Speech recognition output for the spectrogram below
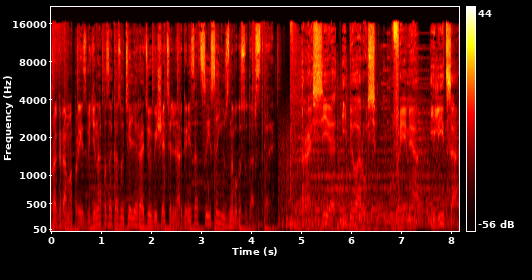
Программа произведена по заказу телерадиовещательной организации Союзного государства. Россия и Беларусь. Время и лица.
